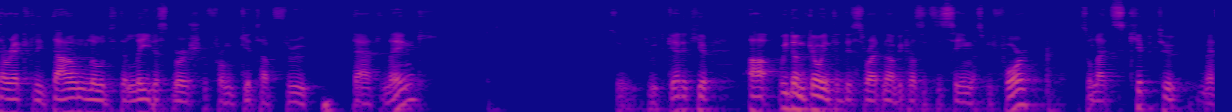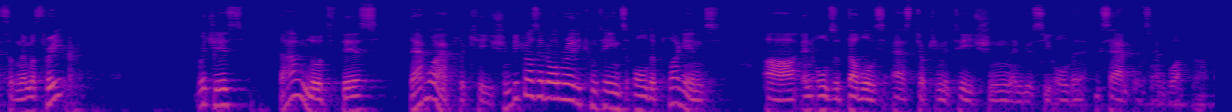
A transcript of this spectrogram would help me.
directly download the latest version from GitHub through that link. So you would get it here. Uh, we don't go into this right now because it's the same as before. So let's skip to method number three, which is download this demo application because it already contains all the plugins uh, and also doubles as documentation and you see all the examples and whatnot.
